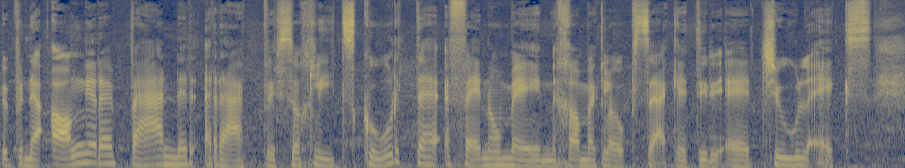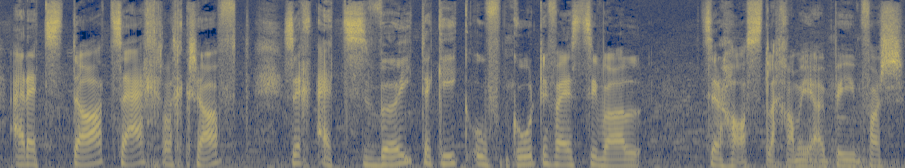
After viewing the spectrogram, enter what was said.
über einen anderen Berner Rapper. So ein bisschen das Gurtenphänomen, kann man glaube ich sagen, der äh, Jule X. Er hat es tatsächlich geschafft, sich einen zweiten Gig auf dem Gurtenfestival sehr hastig, kann man ja bei ihm fast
